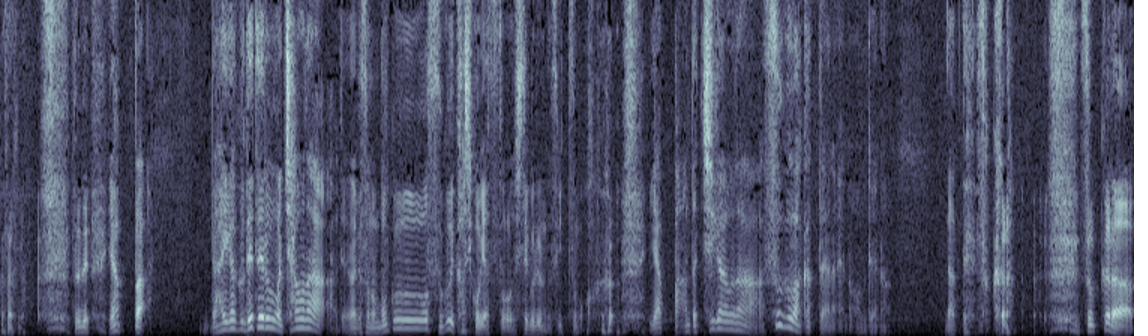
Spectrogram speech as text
それで、やっぱ、大学出てるんはちゃうなみたいな。なんかその僕をすごい賢いやつとしてくれるんですいつも。やっぱあんた違うなすぐ分かったやないのみたいな。なって、そっから そっから、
